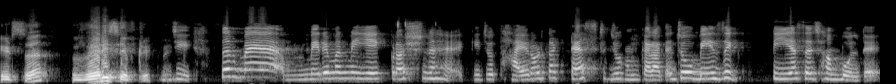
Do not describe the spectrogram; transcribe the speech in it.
इट्स वेरी सेफ़ ट्रीटमेंट जी, सर, मैं, मेरे मन में ये एक प्रश्न है कि जो थायराइड का टेस्ट जो हम कराते हैं, जो बेसिक टीएसएच हम बोलते हैं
